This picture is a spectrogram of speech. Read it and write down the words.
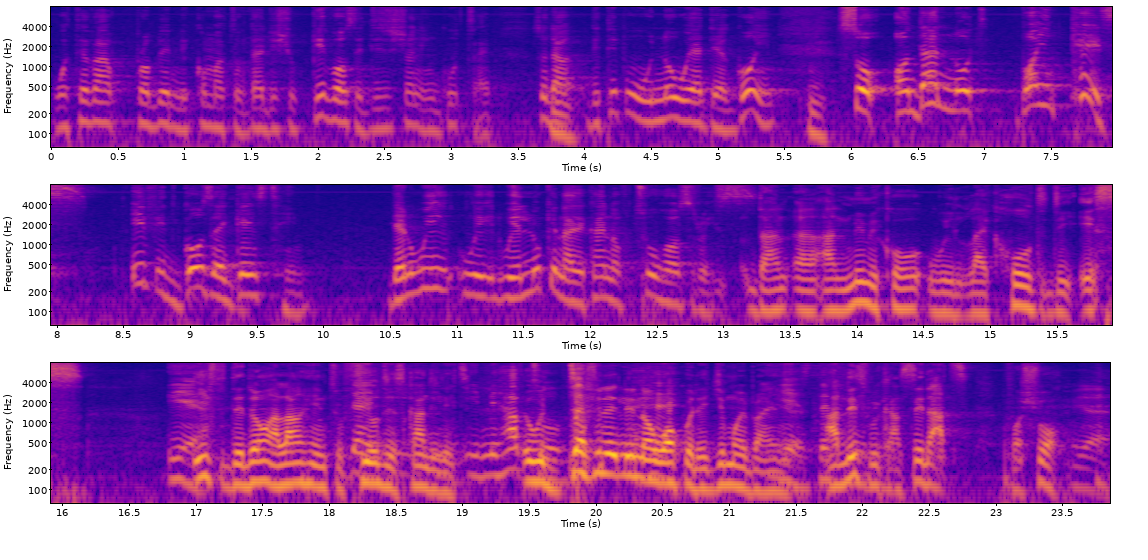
whatever problem may come out of that, they should give us a decision in good time so that Hmm. the people will know where they're going. So on that note, but in case if it goes against him, then we, we we're looking at a kind of two horse race. Then, uh, and Mimiko will like hold the ace. Yeah. If they don't allow him to Then field his he- candidate, he have it will definitely not work with a Jimoh Ibrahim. Yes, At least we can say that for sure. Yeah.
